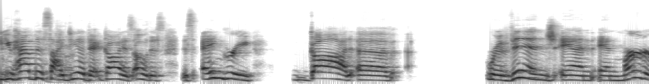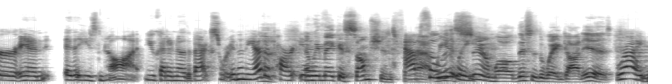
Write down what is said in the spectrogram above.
So you have this Exactly. idea that God is oh this this angry God of revenge and and murder and and he's not. You got to know the backstory. And then the other Yeah. part is and we make assumptions from that. Absolutely. We assume, well, this is the way God is. right. We're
